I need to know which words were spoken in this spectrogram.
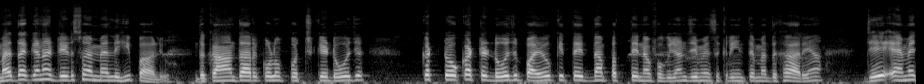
ਮੈਂ ਤਾਂ ਕਹਿਣਾ 150 ml ਹੀ ਪਾ ਲਿਓ। ਦੁਕਾਨਦਾਰ ਕੋਲੋਂ ਪੁੱਛ ਕੇ ਡੋਜ਼ ਘੱਟੋ ਘੱਟ ਡੋਜ਼ ਪਾਇਓ, ਕਿਤੇ ਇਦਾਂ ਪੱਤੇ ਨਾ ਫੁੱਕ ਜਾਣ, ਜਿਵੇਂ ਸਕਰੀਨ ਤੇ ਮੈਂ ਦਿਖਾ ਰਿਹਾ। ਜੇ ਐਵੇਂ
